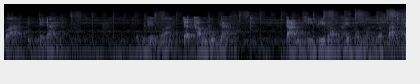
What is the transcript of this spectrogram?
ก็อาจเป็นไปได้ ผมเรียนว่าจะทำทุกอย่างตามที่พี่น้องให้ความหวังและฝากไว้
